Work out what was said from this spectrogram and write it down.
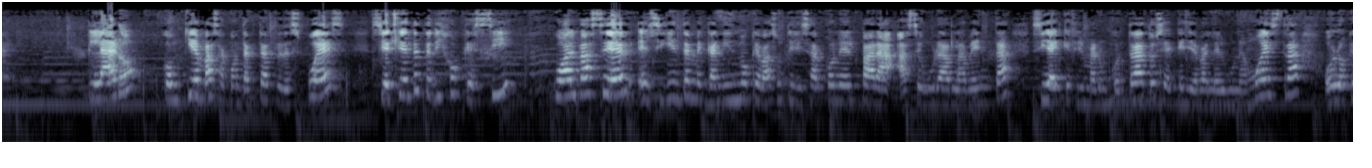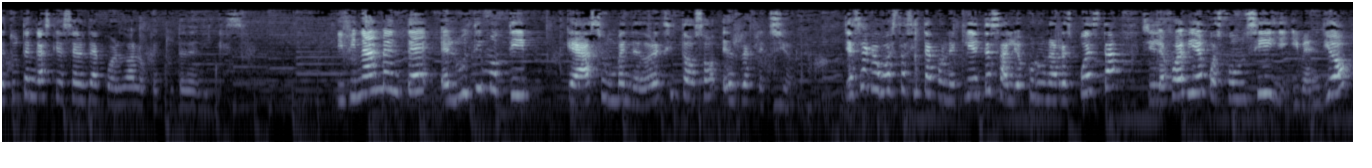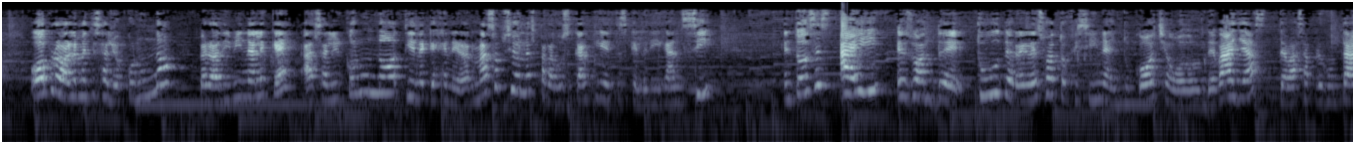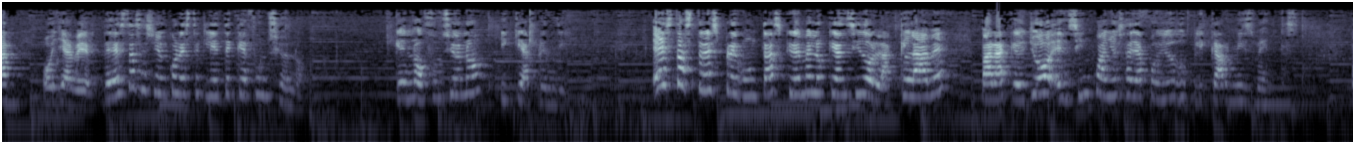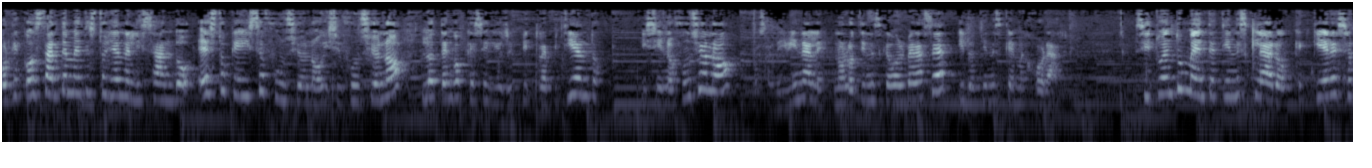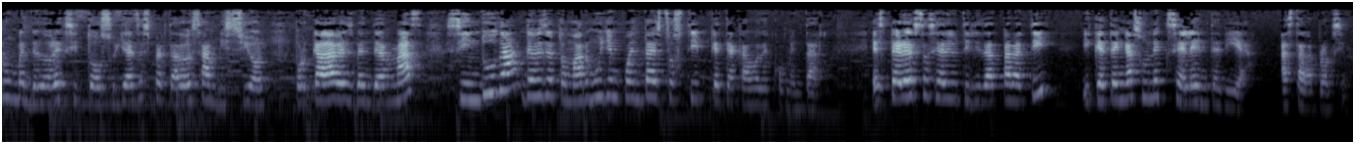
claro con quién vas a contactarte después. Si el cliente te dijo que sí, cuál va a ser el siguiente mecanismo que vas a utilizar con él para asegurar la venta, si hay que firmar un contrato, si hay que llevarle alguna muestra o lo que tú tengas que hacer de acuerdo a lo que tú te dediques. Y finalmente, el último tip que hace un vendedor exitoso es reflexión. Ya se acabó esta cita con el cliente, salió con una respuesta, si le fue bien, pues fue un sí y vendió, o probablemente salió con un no, pero adivínale qué, al salir con un no tiene que generar más opciones para buscar clientes que le digan sí entonces ahí es donde tú de regreso a tu oficina, en tu coche o donde vayas, te vas a preguntar, oye, a ver, de esta sesión con este cliente, ¿qué funcionó? ¿Qué no funcionó? ¿Y qué aprendí? Estas tres preguntas, créeme lo que han sido la clave para que yo en cinco años haya podido duplicar mis ventas. Porque constantemente estoy analizando, esto que hice funcionó y si funcionó, lo tengo que seguir repitiendo. Y si no funcionó, pues adivínale, no lo tienes que volver a hacer y lo tienes que mejorar. Si tú en tu mente tienes claro que quieres ser un vendedor exitoso y has despertado esa ambición por cada vez vender más, sin duda debes de tomar muy en cuenta estos tips que te acabo de comentar. Espero esto sea de utilidad para ti y que tengas un excelente día. Hasta la próxima.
